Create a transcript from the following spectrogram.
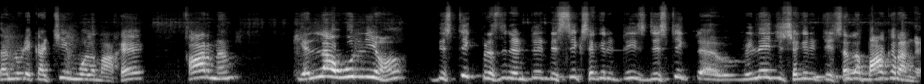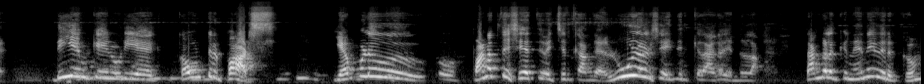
தன்னுடைய கட்சியின் மூலமாக காரணம் எல்லா ஊர்லயும் district president district secretaries district village secretaries எல்லாம் பார்க்குறாங்க டிஎம்கேனுடைய கவுண்டர் பார்ட்ஸ் எவ்வளவு பணத்தை சேர்த்து வச்சிருக்காங்க ஊழல் செய்திருக்கிறார்கள் என்றெல்லாம். தங்களுக்கு நினைவு இருக்கும்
